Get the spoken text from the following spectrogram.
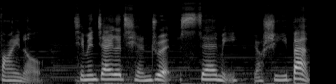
final，前面加一个前缀 semi，表示一半。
